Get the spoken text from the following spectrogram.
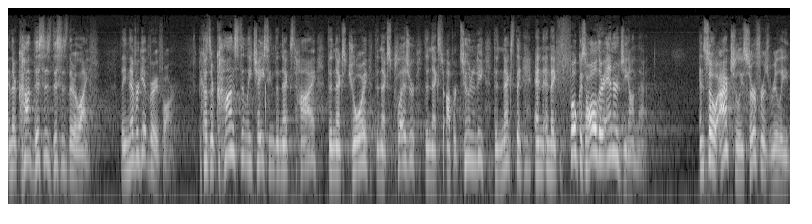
and they're con- this is this is their life. They never get very far because they're constantly chasing the next high, the next joy, the next pleasure, the next opportunity, the next thing, and, and they focus all their energy on that. And so actually, surfers really,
